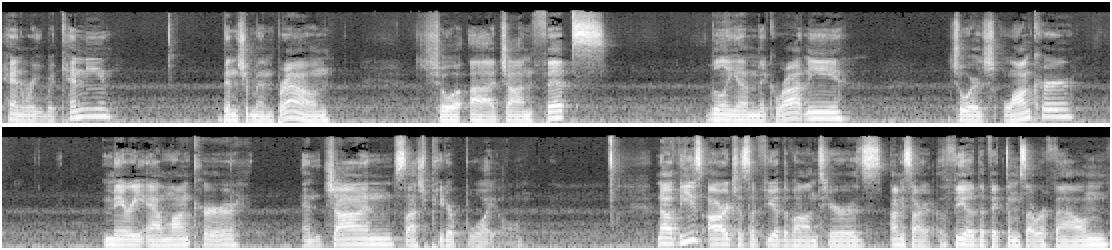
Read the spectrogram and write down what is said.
Henry McKinney, Benjamin Brown, uh, John Phipps, William McRotney, George Lonker, Mary Ann Lonker, and John slash Peter Boyle. Now, these are just a few of the volunteers. I mean, sorry, a few of the victims that were found.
